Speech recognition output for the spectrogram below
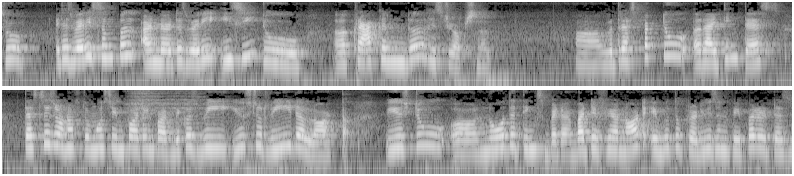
so it is very simple and it is very easy to uh, crack in the history optional. Uh, with respect to writing tests test is one of the most important part because we used to read a lot. We used to uh, know the things better. But if you are not able to produce in paper it is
